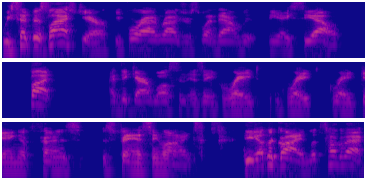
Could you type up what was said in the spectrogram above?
We said this last year before Aaron Rodgers went down with the ACL, but I think Garrett Wilson is a great, great, great gang of fantasy lines. The other guy, let's talk about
